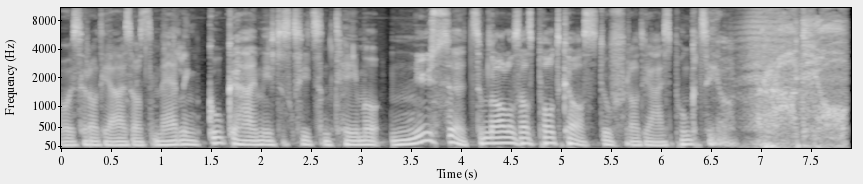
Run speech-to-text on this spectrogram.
Unser Radio 1 als Merlin Guggenheim ist das zum Thema Nüssen. Zum Nachlass als Podcast auf radio1.ch. Radio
